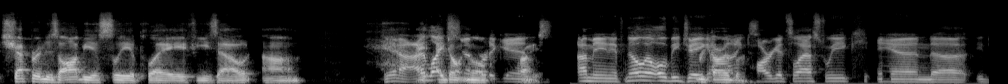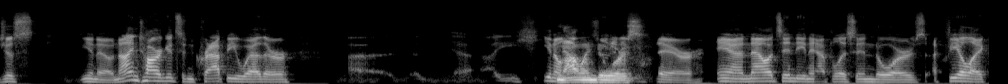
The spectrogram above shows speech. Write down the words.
Shepard is obviously a play if he's out. Um, yeah, I, I like I Shepard again. Price. I mean, if Noah OBJ Regardless. got nine targets last week and uh, just you know nine targets in crappy weather, uh, you know now indoors there, and now it's Indianapolis indoors. I feel like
